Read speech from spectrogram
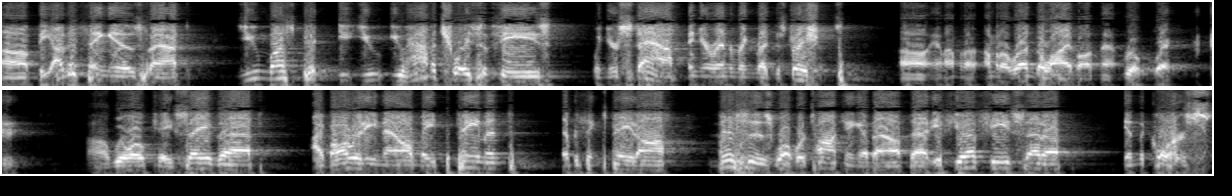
Uh, the other thing is that you must pick, you, you, you have a choice of fees when you're staff and you're entering registrations. Uh, and I'm going I'm gonna run the live on that real quick. Uh, we'll okay save that. I've already now made the payment. Everything's paid off. This is what we're talking about, that if you have fees set up in the course,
